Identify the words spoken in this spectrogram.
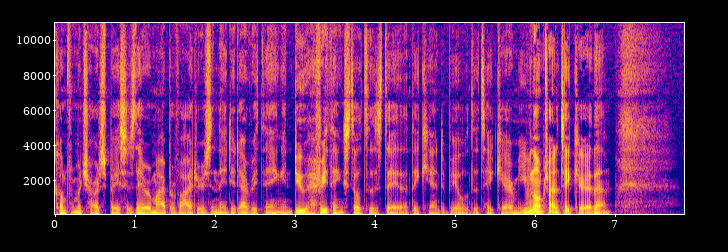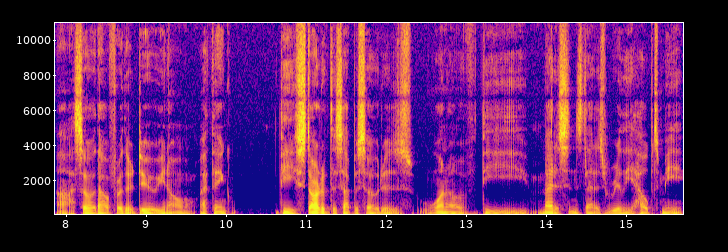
come from a charge space as they were my providers and they did everything and do everything still to this day that they can to be able to take care of me, even though I'm trying to take care of them. Uh, so without further ado, you know, I think the start of this episode is one of the medicines that has really helped me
